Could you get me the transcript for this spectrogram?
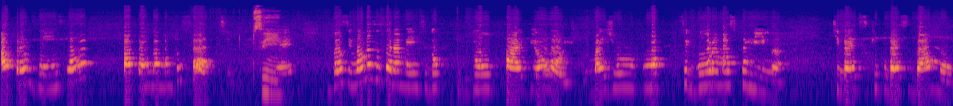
a presença paterna muito forte. Sim. Né? Então, assim, não necessariamente do, do pai biológico, mas de um, uma figura masculina que, desse, que pudesse dar amor.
